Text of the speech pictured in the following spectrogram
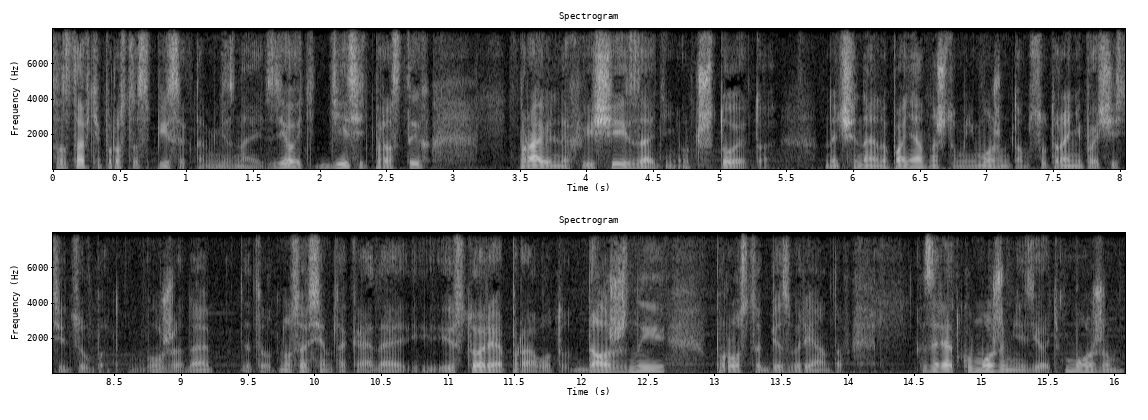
Составьте просто список, там, не знаю, сделайте 10 простых правильных вещей за день. Вот что это? Начиная, ну понятно, что мы не можем там с утра не почистить зубы там, уже, да, это вот, ну совсем такая, да, история про вот должны просто без вариантов. Зарядку можем не сделать? Можем.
